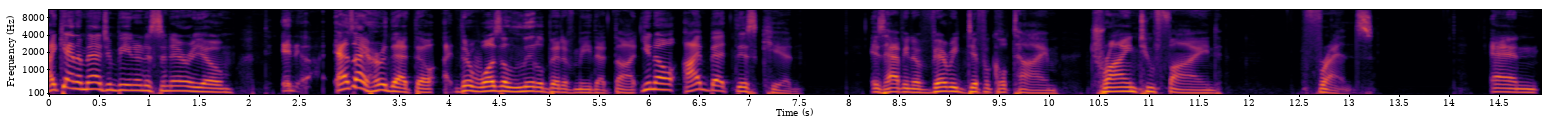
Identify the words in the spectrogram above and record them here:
I can't imagine being in a scenario. And as I heard that though, there was a little bit of me that thought, you know, I bet this kid is having a very difficult time trying to find friends and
